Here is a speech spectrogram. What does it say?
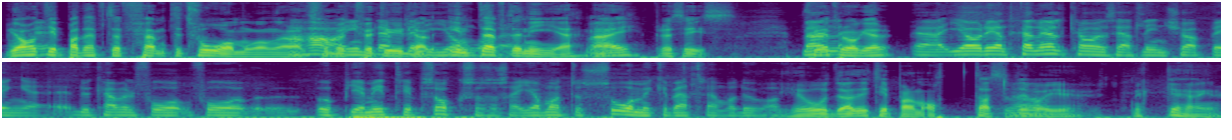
Jag har tippat efter 52 omgångar. Aha, alltså, som ett inte efter nio Inte omgångar. efter nio. Nej, precis. Men- frågor? Eh, ja rent generellt kan man väl säga att Linköping, eh, du kan väl få, få uppge mitt tips också så att säga. Jag var inte så mycket bättre än vad du var. Jo, du hade ju tippat om åtta så det Ja. var ju mycket högre.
